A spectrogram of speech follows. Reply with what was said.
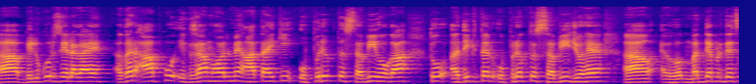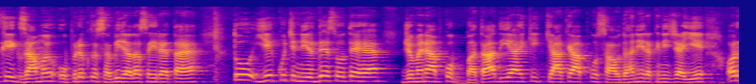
बिल्कुल से लगाए। अगर आपको एग्ज़ाम हॉल में आता है कि उपयुक्त सभी होगा तो अधिकतर उपयुक्त सभी जो है मध्य प्रदेश के एग्ज़ाम में उपयुक्त सभी ज़्यादा सही रहता है। तो ये कुछ निर्देश होते हैं, जो मैंने आपको बता दिया है कि क्या क्या आपको सावधानी रखनी चाहिए और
